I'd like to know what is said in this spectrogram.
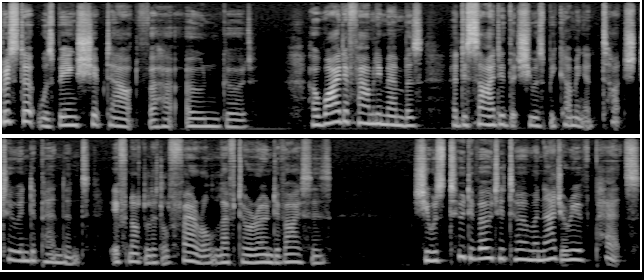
Christa was being shipped out for her own good. Her wider family members had decided that she was becoming a touch too independent, if not a little feral, left to her own devices. She was too devoted to her menagerie of pets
